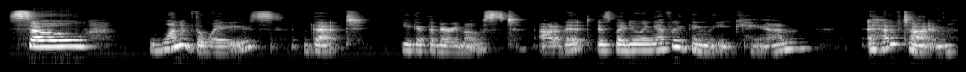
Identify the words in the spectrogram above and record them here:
So, one of the ways that you get the very most out of it is by doing everything that you can ahead of time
